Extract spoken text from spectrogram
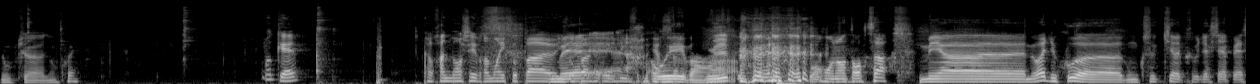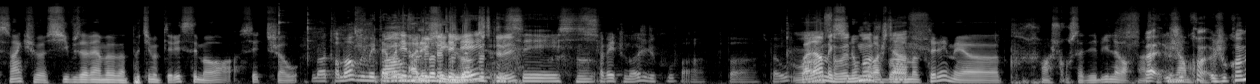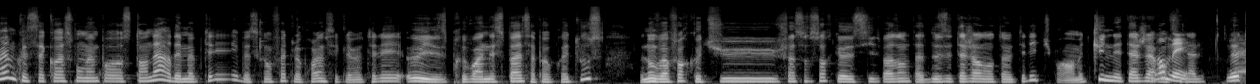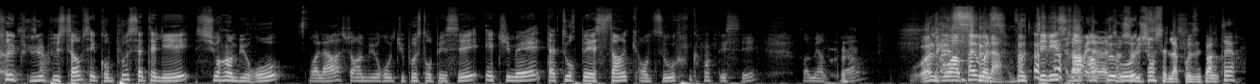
Donc euh, donc ouais. OK en train de manger, vraiment, il faut pas. Euh, faut pas, oui, bah, oui. on entend ça. Mais, euh, mais ouais, du coup, euh, donc ceux qui avaient prévu d'acheter la PS5, si vous avez un, petit meuble télé, c'est mort, c'est ciao. Bah, autrement, vous mettez à côté de votre meuble télé, ça va être moche du coup. Pas, pas ouf. Ouais, non, mais sinon, pour acheter bah, un meuble télé, mais je trouve ça débile d'avoir fait un bah, je, crois, je crois même que ça correspond même pas au standard des meubles télé, parce qu'en fait, le problème, c'est que les meubles télé, eux, ils prévoient un espace à peu près tous. Donc, il va falloir que tu fasses en sorte que si par exemple tu as deux étagères dans ton télé, tu pourras en mettre qu'une étagère non, mais Le truc le plus simple, c'est qu'on pose sa télé sur un bureau. Voilà, sur un bureau, tu poses ton PC et tu met ta tour PS5 en dessous, comme un PC. Ça merde pas. Bon, après, voilà, votre télé sera un peu haute. La solution, c'est de la poser par terre.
